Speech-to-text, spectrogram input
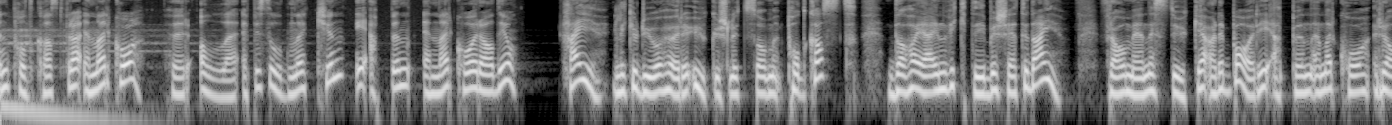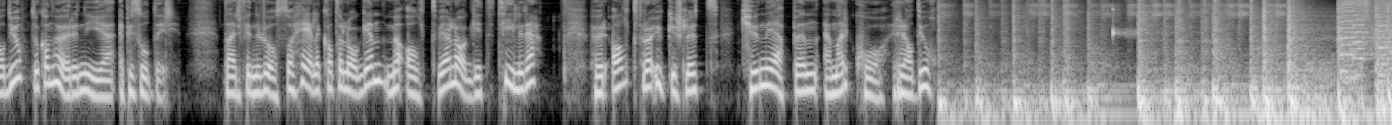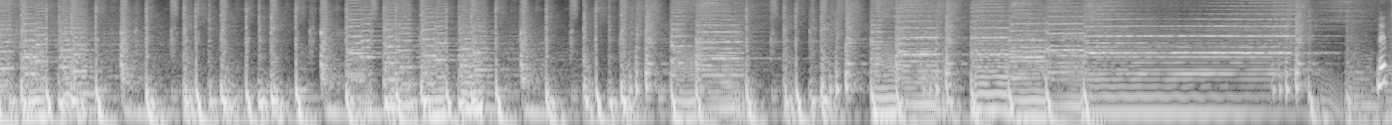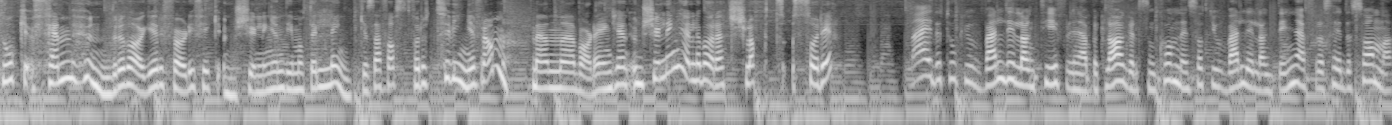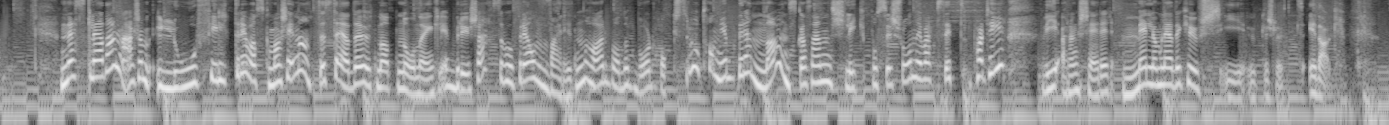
en podkast fra NRK. Hør alle episodene kun i appen NRK Radio. Hei, liker du å høre Ukeslutt som podkast? Da har jeg en viktig beskjed til deg. Fra og med neste uke er det bare i appen NRK Radio du kan høre nye episoder. Der finner du også hele katalogen med alt vi har laget tidligere. Hør alt fra Ukeslutt kun i appen NRK Radio. Det tok 500 dager før de fikk unnskyldningen de måtte lenke seg fast for å tvinge fram. Men eh, var det egentlig en unnskyldning, eller bare et slapt sorry? Nei, det tok jo veldig lang tid før den beklagelsen kom. Den satt jo veldig langt inne, for å si det sånn. Nestlederen er som lo-filter i vaskemaskina, til stede uten at noen egentlig bryr seg. Så hvorfor i all verden har både Bård Hoksrud og Tonje Brenna ønska seg en slik posisjon i hvert sitt parti? Vi arrangerer mellomlederkurs i ukeslutt i dag.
